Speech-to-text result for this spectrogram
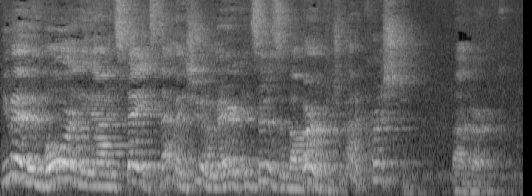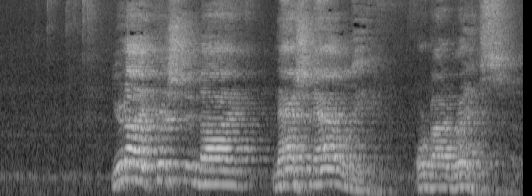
You may have been born in the United States, that makes you an American citizen by birth, but you're not a Christian by birth. You're not a Christian by nationality or by race.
